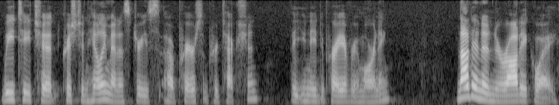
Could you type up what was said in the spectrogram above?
We teach at Christian Healing Ministries uh, prayers of protection that you need to pray every morning. Not in a neurotic way,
